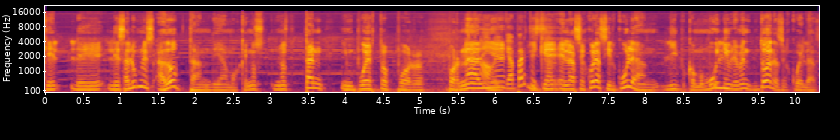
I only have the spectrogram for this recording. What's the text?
que le- les alumnos adoptan, digamos, que no, no están impuestos por, por nadie No, y que aparte son- en las escuelas circulan como muy libremente, en todas las escuelas.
